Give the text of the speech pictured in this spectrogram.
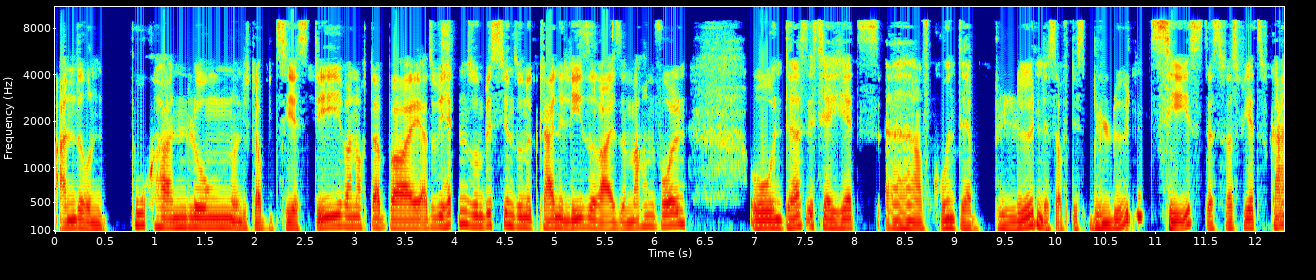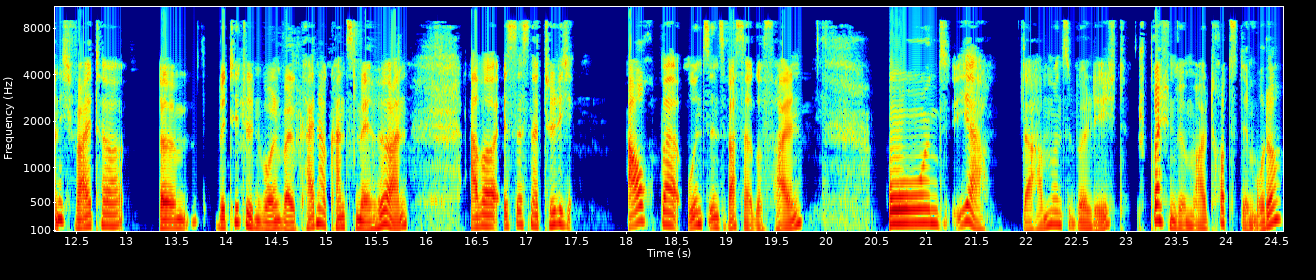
anderen Buchhandlungen und ich glaube CSD war noch dabei. Also wir hätten so ein bisschen so eine kleine Lesereise machen wollen. Und das ist ja jetzt äh, aufgrund der blöden, des auf des blöden Cs, das was wir jetzt gar nicht weiter ähm, betiteln wollen, weil keiner kann es mehr hören. Aber ist das natürlich auch bei uns ins Wasser gefallen. Und ja, da haben wir uns überlegt, sprechen wir mal trotzdem, oder?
